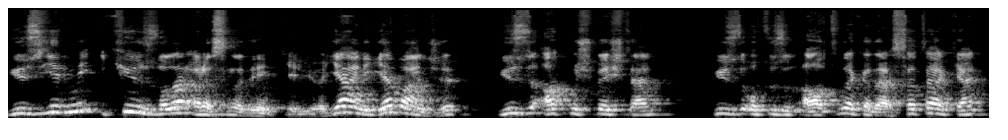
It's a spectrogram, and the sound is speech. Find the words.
120-200 dolar arasında denk geliyor. Yani yabancı %65'ten %30'un altına kadar satarken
